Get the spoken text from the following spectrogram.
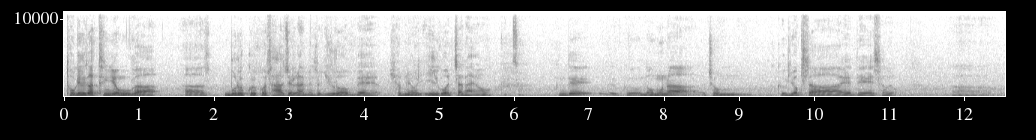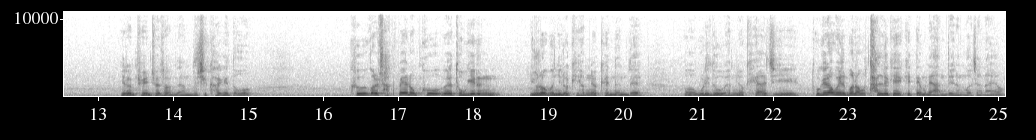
독일 같은 경우가 아, 무릎 꿇고 사죄를 하면서 유럽의 협력을 일궜잖아요. 근데 그 너무나 좀 그 역사에 대해서 어, 이런 표현 죄송합니다 무식하게도 그걸 싹 빼놓고 왜 독일은 유럽은 이렇게 협력했는데 어, 우리도 협력해야지 독일하고 일본하고 다르게 했기 때문에 안 되는 거잖아요.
